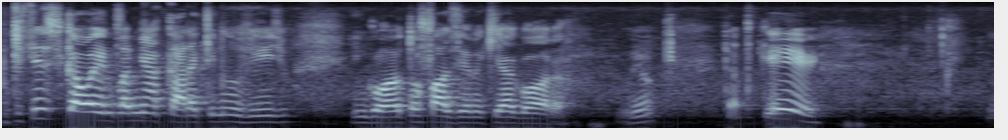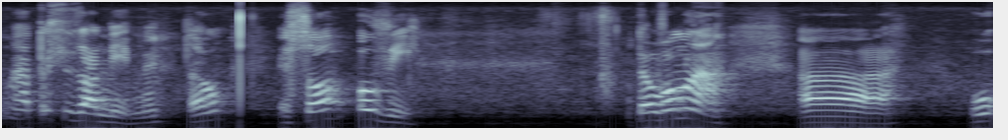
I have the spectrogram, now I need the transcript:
Não precisa ficar olhando pra minha cara aqui no vídeo, igual eu tô fazendo aqui agora, entendeu? Até porque não vai precisar mesmo, né? Então, é só ouvir. Então, vamos lá. Ah, o,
